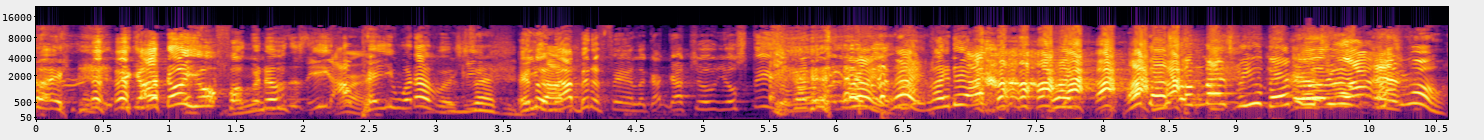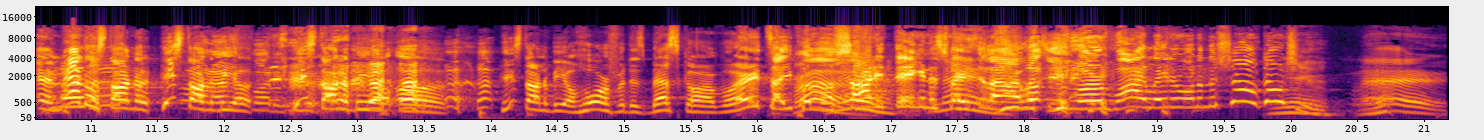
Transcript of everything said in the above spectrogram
Like, like nigga, I know you don't fuck with them. Just eat, I'll Right. pay you whatever. Exactly. Hey, look, man, I've been a fan. Look, I got your your steel. bro. right, right. Like, that, I, like, I got something nice for you, baby. What you want? What you want? And Mando's starting to he's starting to be a that's he's starting to be a uh, he's starting to be a whore for this Beskar boy. Every time you put a little Bruh. shiny thing in his face, you're like, You, "All right, you learn why later on in the show, don't Yeah. you? Hey.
